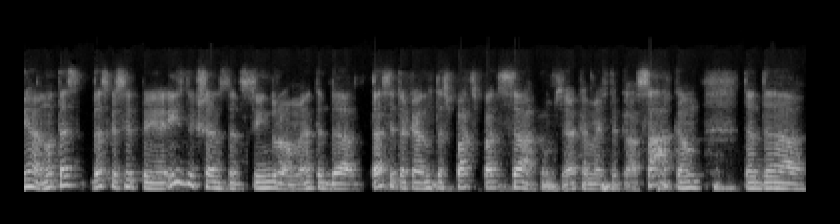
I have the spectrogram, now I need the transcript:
Jā, nu tas, tas, kas ir pie izdegšanas sindroma, ja, tad, uh, tas ir kā, nu, tas pats, pats sākums. Ja, kad mēs sākam, tad uh,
